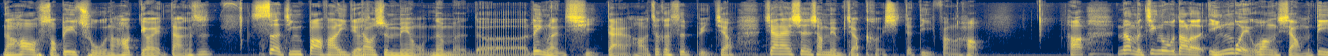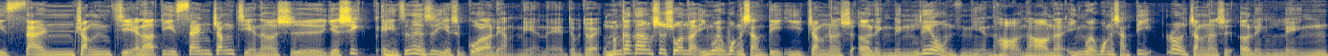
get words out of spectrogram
然后手臂粗，然后屌也大，可是。射精爆发力倒是没有那么的令人期待了哈，这个是比较加在肾上面比较可惜的地方哈。好，那我们进入到了淫尾妄想，我们第三章节了。第三章节呢是也是诶，真的是也是过了两年呢，对不对？我们刚刚是说呢，淫尾妄想第一章呢是二零零六年哈，然后呢，淫尾妄想第二章呢是二零零。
